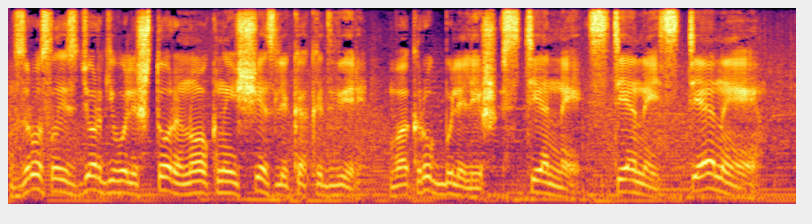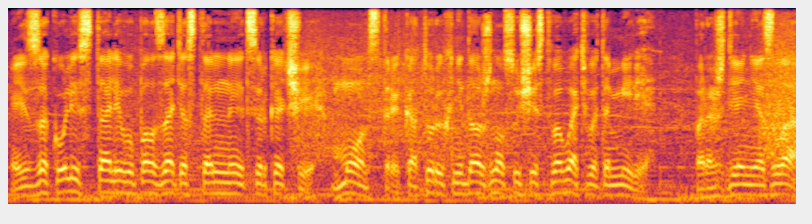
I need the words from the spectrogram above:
Взрослые сдергивали шторы, но окна исчезли, как и дверь. Вокруг были лишь стены, стены, стены. Из-за коли стали выползать остальные циркачи, монстры, которых не должно существовать в этом мире. Порождение зла.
